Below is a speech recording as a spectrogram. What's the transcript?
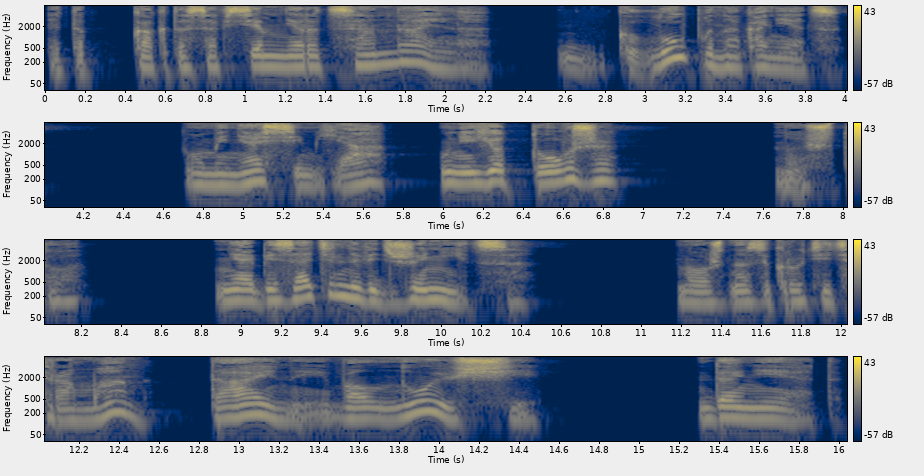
Это как-то совсем нерационально. Глупо, наконец. У меня семья, у нее тоже. Ну и что? Не обязательно ведь жениться. Можно закрутить роман, тайный, волнующий. Да нет,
